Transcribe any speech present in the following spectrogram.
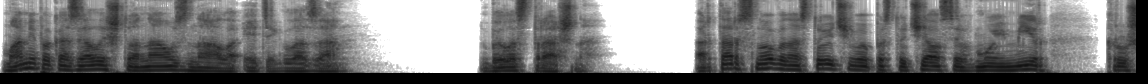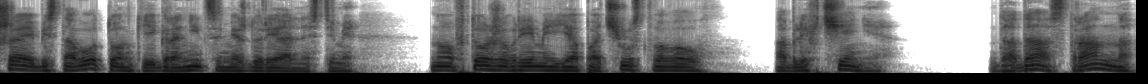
Маме показалось, что она узнала эти глаза. Было страшно. Артар снова настойчиво постучался в мой мир, крушая без того тонкие границы между реальностями. Но в то же время я почувствовал облегчение. Да-да, странно,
